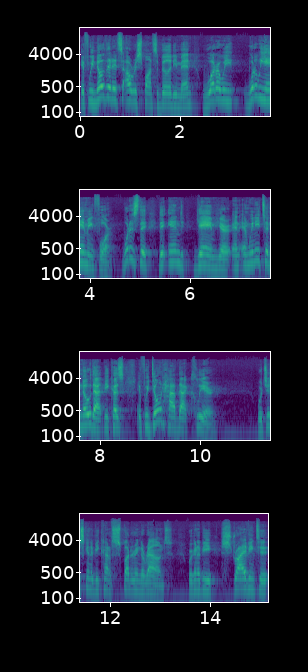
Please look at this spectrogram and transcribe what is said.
If we know that it's our responsibility, men, what are we, what are we aiming for? What is the, the end game here? And, and we need to know that because if we don't have that clear, we're just going to be kind of sputtering around. We're going to be striving to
